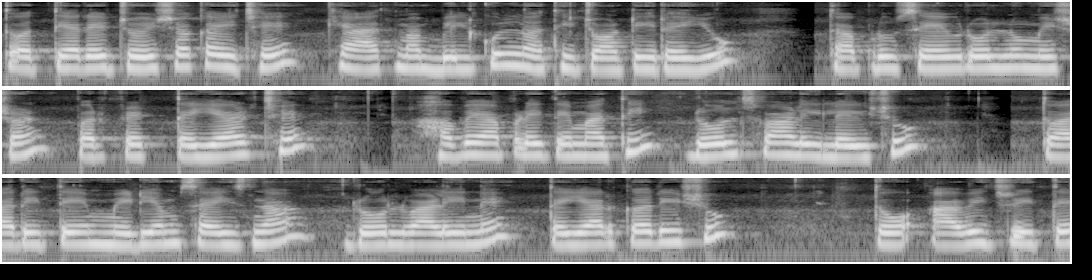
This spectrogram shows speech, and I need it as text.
તો અત્યારે જોઈ શકાય છે કે હાથમાં બિલકુલ નથી ચોંટી રહ્યું. તો આપણું સેવ રોલનું મિશ્રણ પરફેક્ટ તૈયાર છે. હવે આપણે તેમાંથી રોલ્સ વાળી લઈશું. તો આ રીતે મીડિયમ સાઇઝના રોલ વાળીને તૈયાર કરીશું. તો આવી જ રીતે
